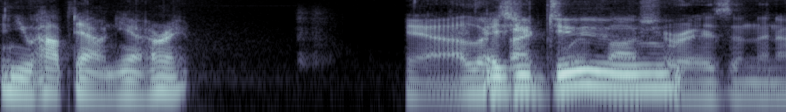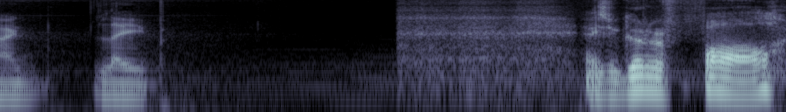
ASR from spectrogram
and you hop down. Yeah. All right. Yeah, I look As you to where do- Varsha is and then I leap. As you go to fall,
